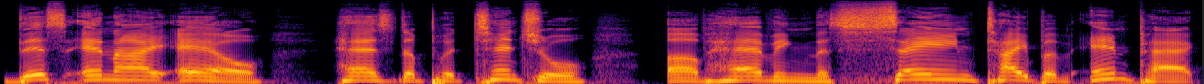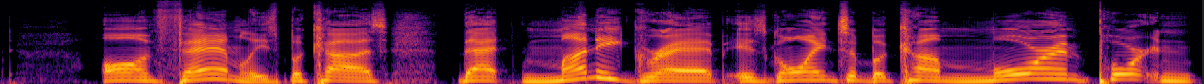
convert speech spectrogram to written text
this NIL has the potential of having the same type of impact on families because that money grab is going to become more important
